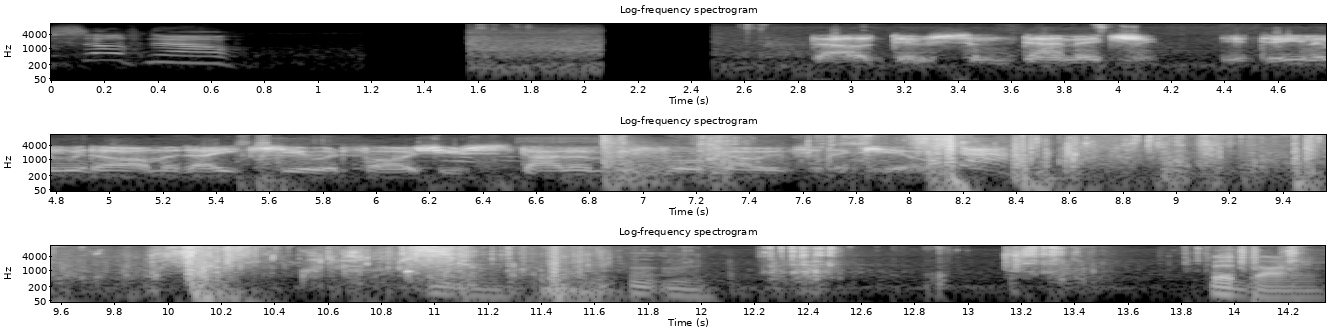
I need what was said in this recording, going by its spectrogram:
yourself now. That'll do some damage. You're dealing with armored HQ. Advise you stun them before going for the kill. Mm-mm. They're dying.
